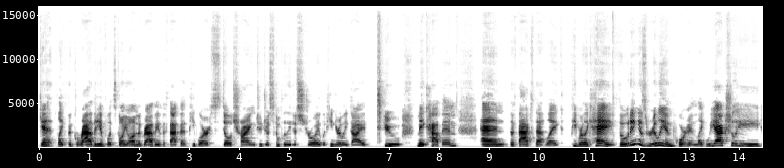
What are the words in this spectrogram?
get like the gravity of what's going on the gravity of the fact that people are still trying to just completely destroy what he nearly died to make happen and the fact that like people are like hey voting is really important like we actually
